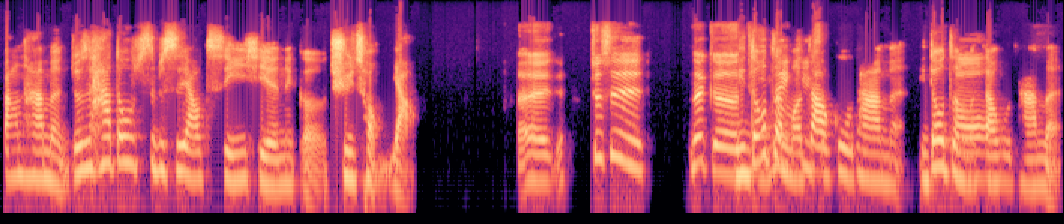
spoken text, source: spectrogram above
帮他们，就是他都是不是要吃一些那个驱虫药？呃，就是那个你都怎么照顾他们？你都怎么照顾他们？哦，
